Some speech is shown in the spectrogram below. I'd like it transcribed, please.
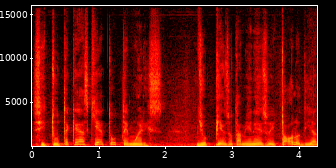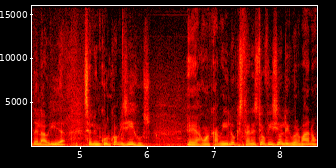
Si tú te quedas quieto, te mueres. Yo pienso también eso y todos los días de la vida se lo inculco a mis hijos. Eh, a Juan Camilo, que está en este oficio, le digo, hermano,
